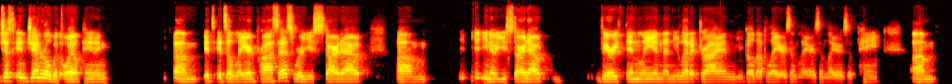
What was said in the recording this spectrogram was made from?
just in general with oil painting, um, it's it's a layered process where you start out. Um, you know, you start out very thinly and then you let it dry and you build up layers and layers and layers of paint. Um,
